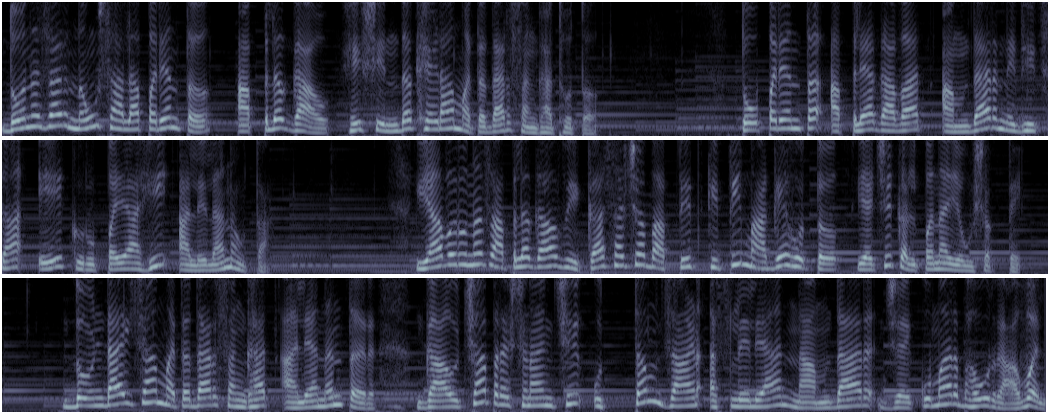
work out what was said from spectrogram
दोन हजार नऊ सालापर्यंत आपलं गाव हे शिंदखेडा मतदारसंघात होतं. तोपर्यंत आपल्या गावात आमदार निधीचा एक रुपयाही आलेला नव्हता. यावरूनच आपलं गाव विकासाच्या बाबतीत किती मागे होतं याची कल्पना येऊ शकते. दोंडाईच्या मतदारसंघात आल्यानंतर गावच्या प्रश्नांची उत्तम जाण असलेल्या नामदार जयकुमार भाऊ रावल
